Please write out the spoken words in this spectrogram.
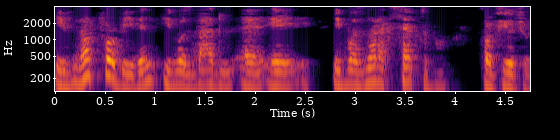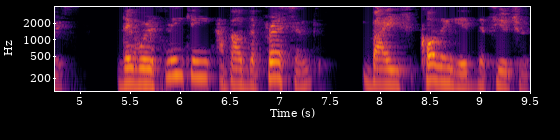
if not forbidden, it was bad. Uh, uh, it was not acceptable for futurists. They were thinking about the present by calling it the future.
